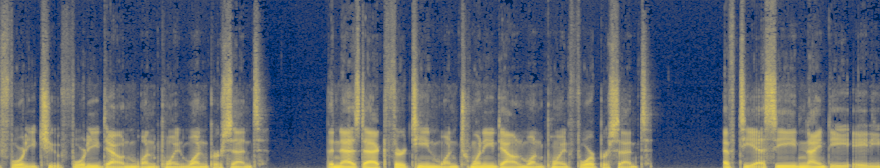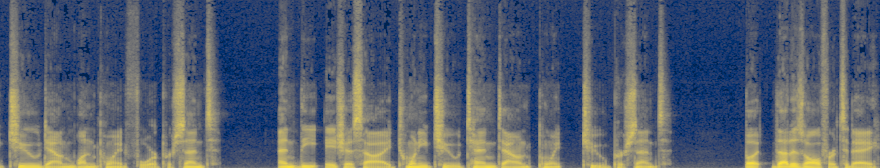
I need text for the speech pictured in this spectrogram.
4240 down 1.1%, the Nasdaq 13120 down 1.4%, FTSE 9082 down 1.4%, and the HSI 2210 down 0.2%. But that is all for today.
